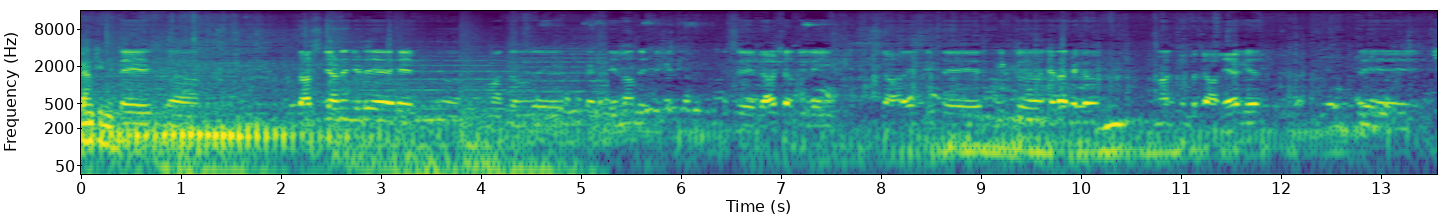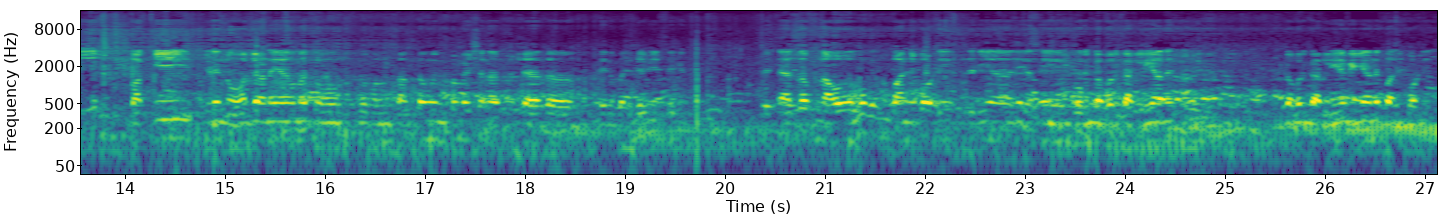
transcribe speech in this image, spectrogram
Continue ਤੇ ਦਸ ਜਣੇ ਜਿਹੜੇ ਇਹ ਮਾਤਲ ਦੇ ਪਿੰਡ ਦੇਲਾਂ ਦੇ ਸੀਗੇ। ਕਿਸੇ ਵਿਆਹ ਸ਼ਾਦੀ ਲਈ ਜਾ ਰਹੇ ਸੀ ਤੇ ਇੱਕ ਜਿਹੜਾ ਹੈਗਾ ਉਹਨਾਂ ਚੋਂ ਬਚਾ ਲਿਆ ਗਿਆ। ਤੇ ਬਾਕੀ ਜਿਹੜੇ ਨੌ ਜਾਣੇ ਆ, ਉਹਨਾਂ ਤੋਂ ਹੁਣ ਸਾਨੂੰ ਤਾਂ ਇਨਫੋਰਮੇਸ਼ਨ ਆ, ਸ਼ਾਇਦ ਤਿੰਨ ਬੱਚੇ ਵੀ ਸੀਗੇ। ਤੇ ਐਜ਼ ਆਫ ਨਾਓ ਪੰਜ ਬੋਡੀ ਜਿਹੜੀਆਂ ਅਸੀਂ ਰਿਕਵਰ ਕਰ ਲਈਆਂ ਨੇ। ਕਵਰ ਕਰ ਲਈਆਂ ਗਈਆਂ ਨੇ ਪੰਜ ਬੋਡੀ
